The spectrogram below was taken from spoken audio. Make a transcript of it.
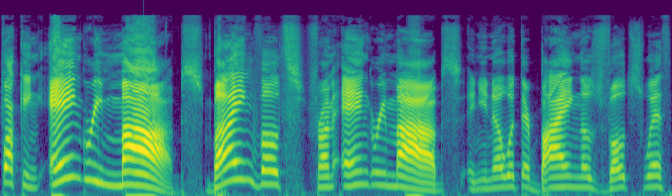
fucking angry mobs, buying votes from angry mobs. And you know what they're buying those votes with?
